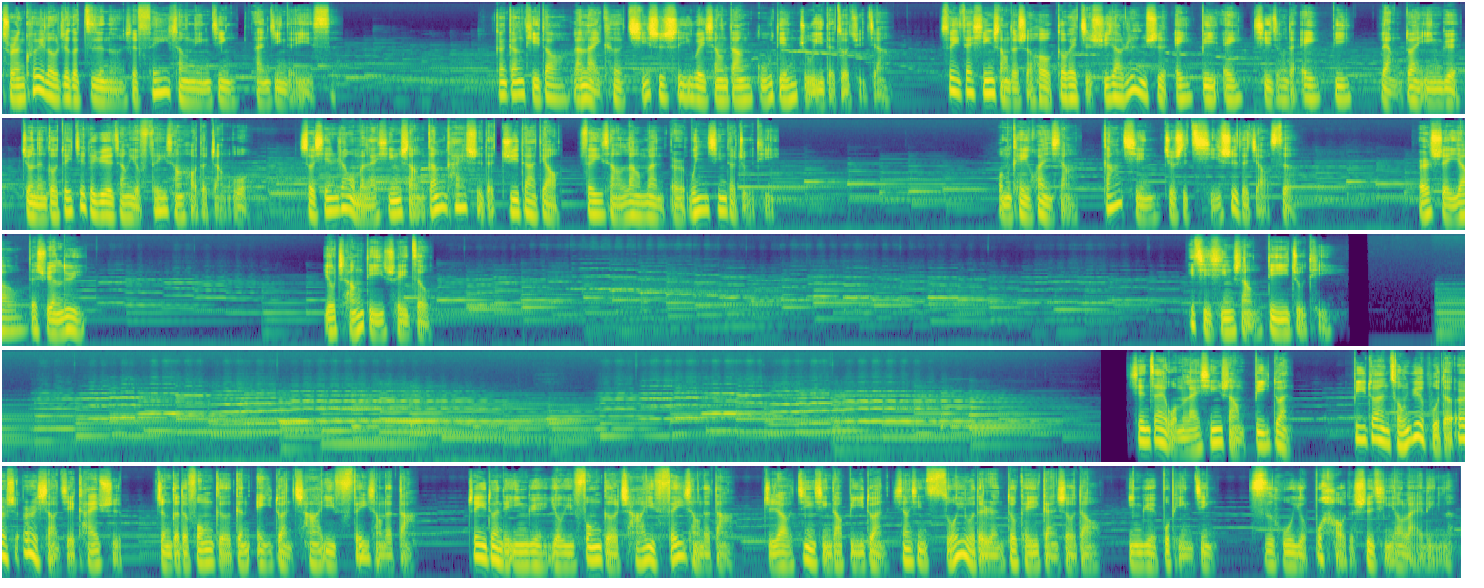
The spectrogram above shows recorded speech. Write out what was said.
tranquillo 这个字呢是非常宁静、安静的意思。刚刚提到兰乃克其实是一位相当古典主义的作曲家。所以在欣赏的时候，各位只需要认识 A B A 其中的 A B 两段音乐，就能够对这个乐章有非常好的掌握。首先，让我们来欣赏刚开始的 G 大调，非常浪漫而温馨的主题。我们可以幻想，钢琴就是骑士的角色，而水妖的旋律。由长笛吹奏，一起欣赏第一主题。现在我们来欣赏 B 段。B 段从乐谱的二十二小节开始，整个的风格跟 A 段差异非常的大。这一段的音乐由于风格差异非常的大，只要进行到 B 段，相信所有的人都可以感受到音乐不平静，似乎有不好的事情要来临了。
